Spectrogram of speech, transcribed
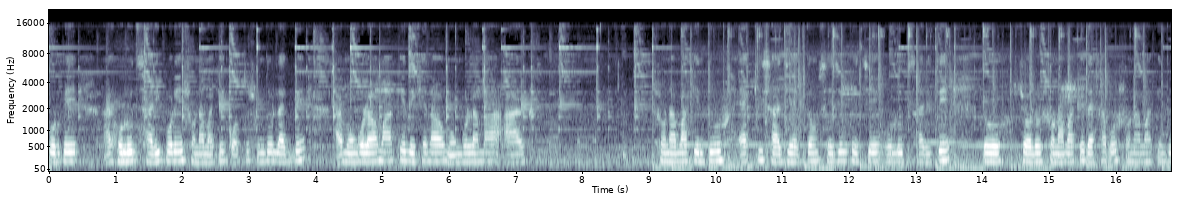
করবে, আর হলুদ শাড়ি পরে সোনামাকে কত সুন্দর লাগবে। আর মঙ্গলা মাকে দেখে নাও মঙ্গলা মা আর সোনামা কিন্তু একই সাজে একদম সেজে উঠেছে হলুদ শাড়িতে। তো চলো সোনামাকে দেখাবো। সোনামা কিন্তু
